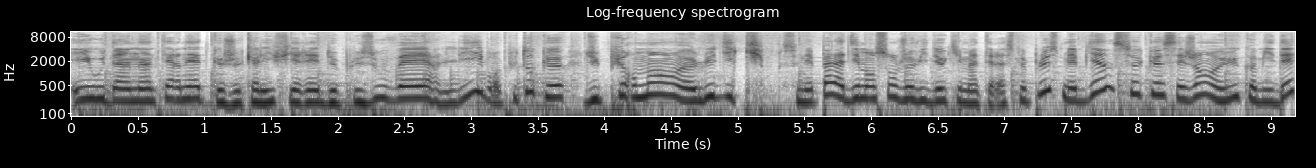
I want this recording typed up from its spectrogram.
et ou d'un internet que je qualifierais de plus ouvert, libre, plutôt que du purement euh, ludique. Ce n'est pas la dimension jeu vidéo qui m'intéresse le plus, mais bien ce que ces gens ont eu comme idée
